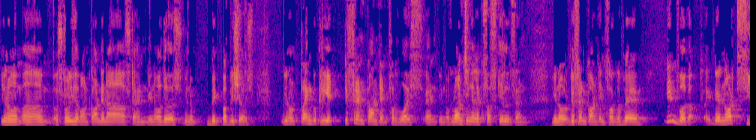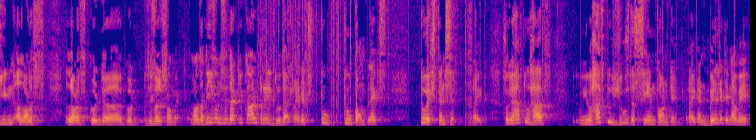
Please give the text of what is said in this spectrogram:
you know, um, stories about Condé Nast and, you know, others, you know, big publishers you know, trying to create different content for voice and, you know, launching Alexa skills and, you know, different content for the web didn't work out, right? They're not seen a lot of a lot of good uh, good results from it. One of the reasons is that you can't really do that, right? It's too too complex, too expensive, right? So you have to have you have to use the same content, right, and build it in a way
